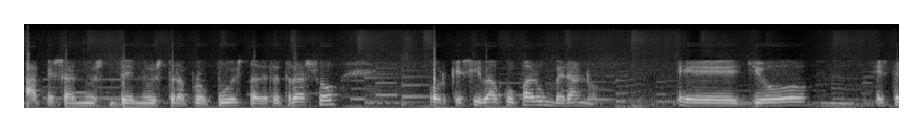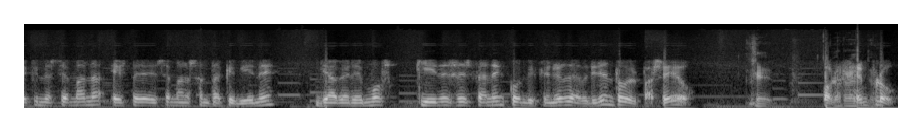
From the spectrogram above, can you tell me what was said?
a pesar de nuestra propuesta de retraso, porque se iba a ocupar un verano. Eh, yo este fin de semana, este Semana Santa que viene, ya veremos quiénes están en condiciones de abrir en todo el paseo. Por ejemplo.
